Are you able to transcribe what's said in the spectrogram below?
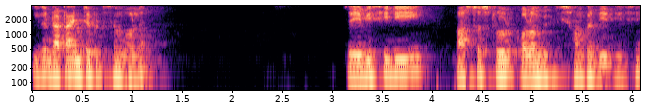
একে ডাটা ইন্টারপ্রিটেশন বলে? তো এবিসিডি পাঁচটা স্টোর কলম বিক্রির সংখ্যা দিয়ে দিয়েছে।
